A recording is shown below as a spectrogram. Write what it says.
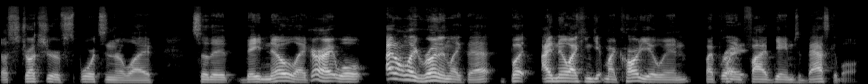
a structure of sports in their life, so that they know, like, all right, well, I don't like running like that, but I know I can get my cardio in by playing right. five games of basketball.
